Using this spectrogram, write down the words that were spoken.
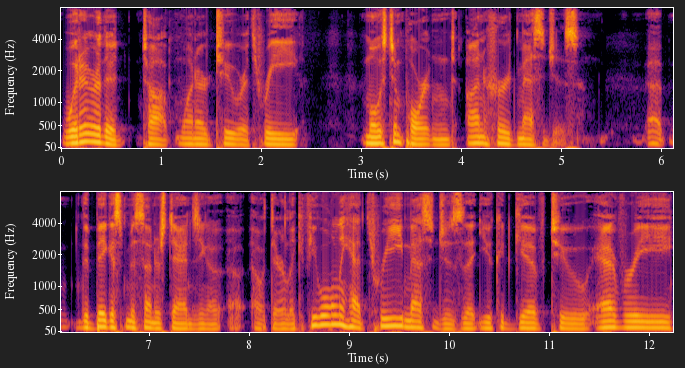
What are the top one or two or three most important unheard messages? Uh, the biggest misunderstanding uh, uh, out there. Like, if you only had three messages that you could give to every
